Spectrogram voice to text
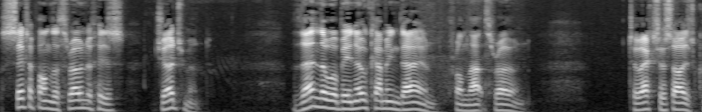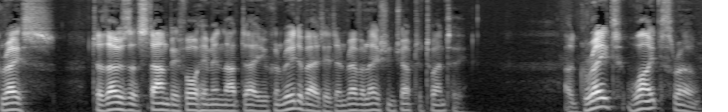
sit upon the throne of his judgment. Then there will be no coming down from that throne to exercise grace to those that stand before him in that day. You can read about it in Revelation chapter 20. A great white throne.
